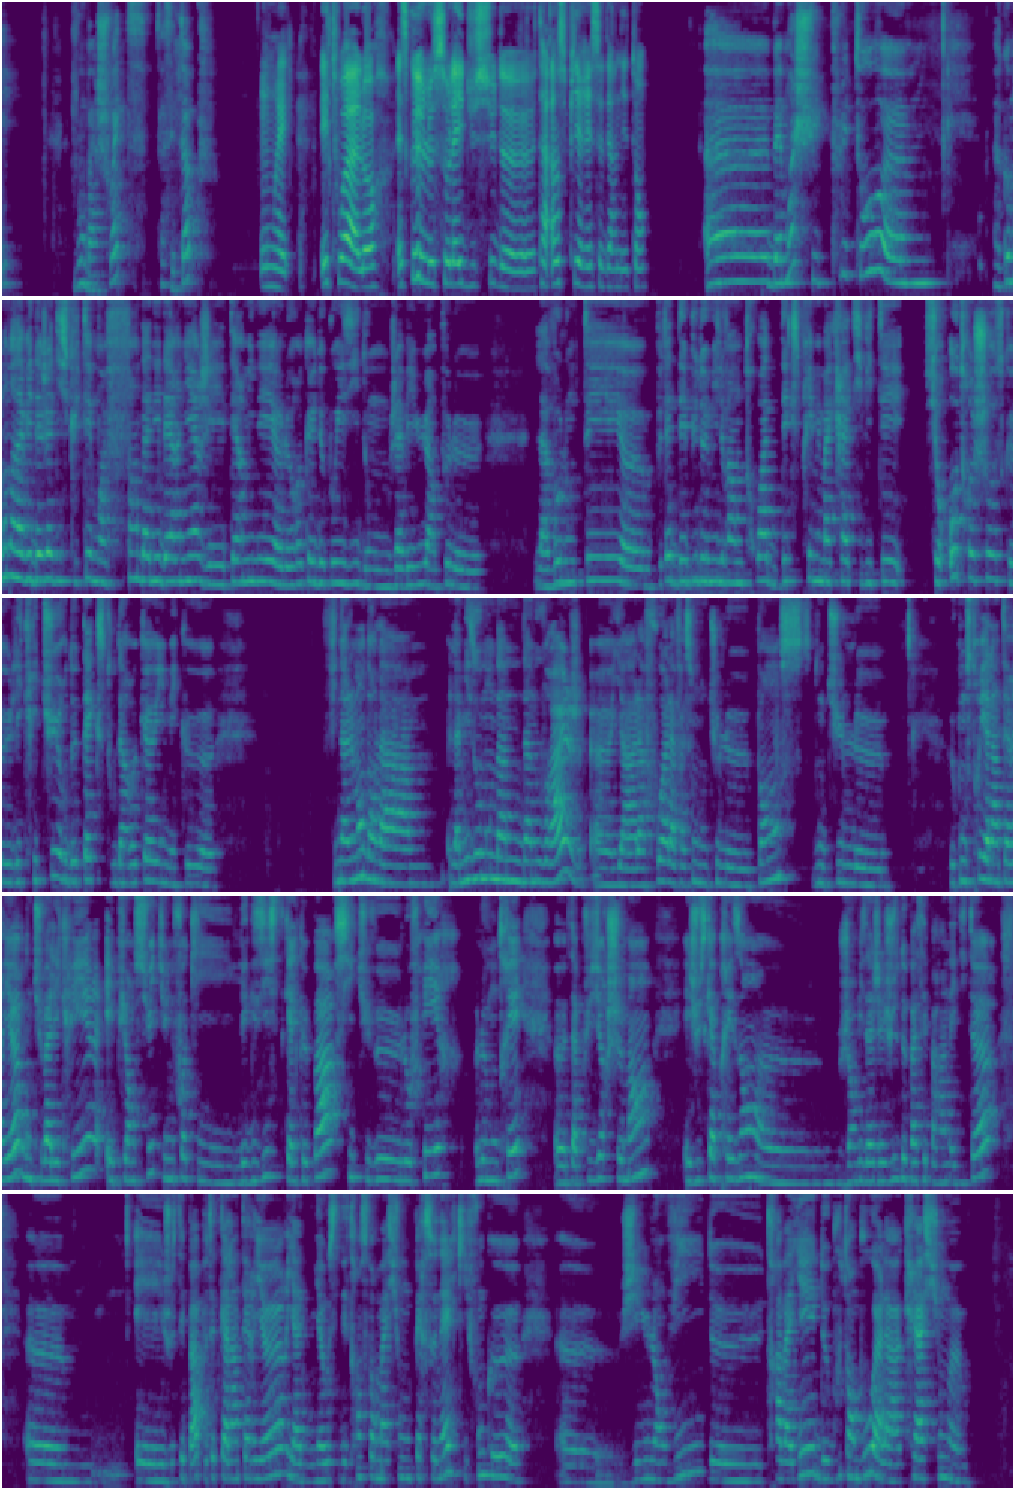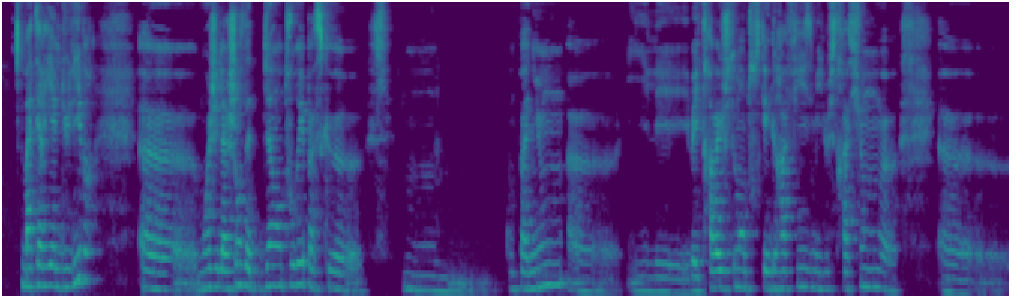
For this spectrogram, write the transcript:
Bon, bah chouette, ça c'est top. Ouais. Et toi alors, est-ce que le soleil du sud euh, t'a inspiré ces derniers temps? Euh, Ben moi je suis plutôt... Euh, comme on en avait déjà discuté, moi, fin d'année dernière, j'ai terminé le recueil de poésie dont j'avais eu un peu le, la volonté, peut-être début 2023, d'exprimer ma créativité sur autre chose que l'écriture de texte ou d'un recueil, mais que euh, finalement, dans la, mise au monde d'un ouvrage, euh, il y a à la fois la façon dont tu le penses, dont tu le, le construis à l'intérieur, dont tu vas l'écrire, et puis ensuite, une fois qu'il existe quelque part, si tu veux l'offrir, le montrer, euh, tu as plusieurs chemins. Et jusqu'à présent, j'envisageais juste de passer par un éditeur. Et je sais pas, peut-être qu'à l'intérieur, il y a, aussi des transformations personnelles qui font que euh, j'ai eu l'envie de travailler de bout en bout à la création euh, matérielle du livre. Euh, moi, j'ai la chance d'être bien entourée parce que compagnon, bah, il travaille justement tout ce qui est graphisme, illustration.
